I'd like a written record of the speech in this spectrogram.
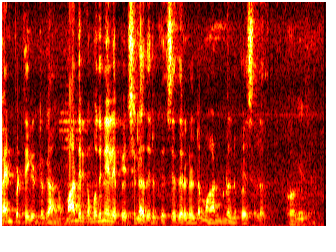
பயன்படுத்திக்கிட்டு இருக்காங்க. மாதிரிக்க முதுநிலை பயிற்சியில் அது இருக்குது சித்தர்கள்ட்ட மகான்கள்ட்ட பேசுறது. ஓகே சார்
